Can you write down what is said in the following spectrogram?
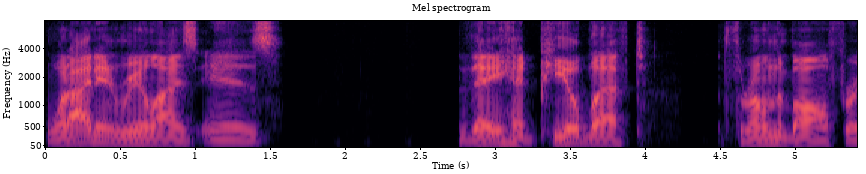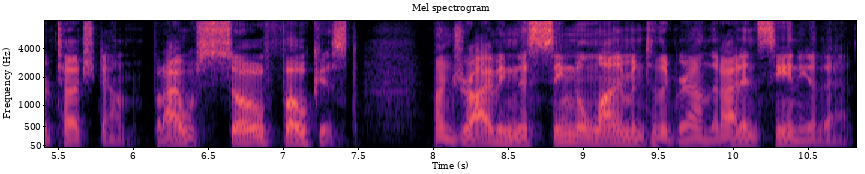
what I didn't realize is they had peeled left, thrown the ball for a touchdown. But I was so focused on driving this single lineman to the ground that I didn't see any of that.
